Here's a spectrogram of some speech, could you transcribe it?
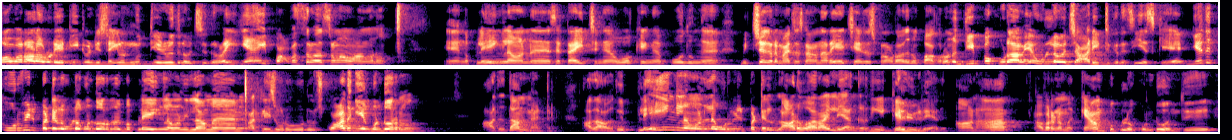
ஓவரால் அவருடைய டி டுவெண்ட்டி ஸ்டைல் நூற்றி எழுபதில் வச்சிருக்கிறவர் ஏன் இப்போ அவசர அவசரமாக வாங்கணும்? எங்கள் பிளேயிங் லெவன் செட் ஆயிடுச்சுங்க ஓகேங்க போதுங்க. மிச்சக்கிற மேட்சஸ் நாங்கள் நிறைய சேஞ்சஸ் பண்ணக்கூடாதுன்னு பார்க்குறோம் தீபக் கூடாவே உள்ளே வச்சு ஆடிட்டு இருக்குது சிஎஸ்கே எதுக்கு உருவில் பட்டேல உள்ளே கொண்டு வரணும்? இப்போ பிளேயிங் லெவன் இல்லாமல் அட்லீஸ்ட் ஒரு ஒரு ஸ்குவாடுக்கு ஏன் கொண்டு வரணும்? அதுதான் மேட்ரு அதாவது பிளேயிங் லெவனில் உருவில் பட்டேல் விளாடுவாரா இல்லையாங்கிறது இங்கே கேள்வி கிடையாது. ஆனால் அவரை நம்ம கேம்புக்குள்ளே கொண்டு வந்து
